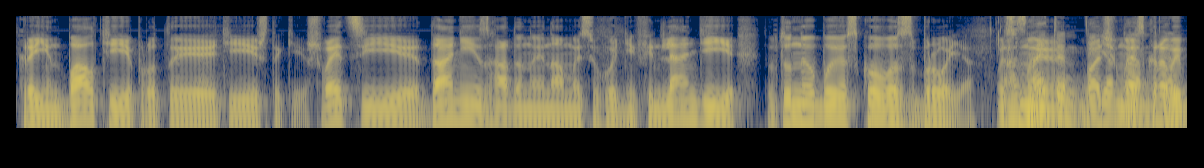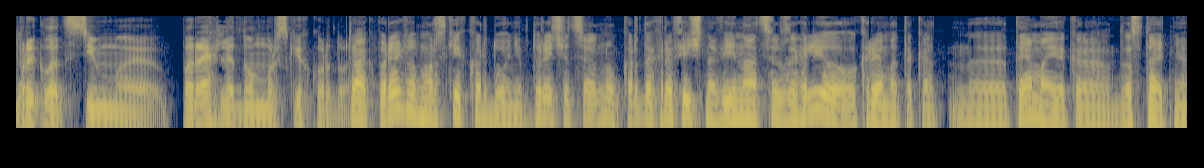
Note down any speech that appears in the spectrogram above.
країн Балтії, проти тієї ж таки Швеції, Данії, згаданої нами сьогодні, Фінляндії. Тобто не обов'язково зброя. Ось А ми знаєте, бачимо да, яскравий да. приклад з цим е, переглядом морських кордонів. Так, перегляд морських кордонів. До речі, це ну, картографічна війна це взагалі окрема така тема, яка достатньо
